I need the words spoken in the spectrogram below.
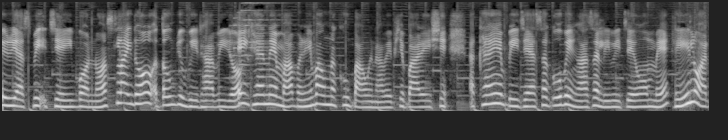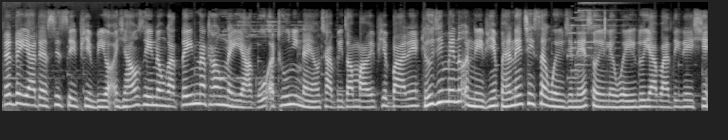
area space အကျယ်ကြီးပေါ့နော် slide door ကိုအသုံးပြုပေးထားပြီးတော့အိတ်ခမ်းထဲမှာဗရင်ပေါက်နှစ်ခုပါဝင်တာပဲဖြစ်ပါတယ်ရှင်အခန်းရဲ့ပေကျ19ပေ54ပေကျယ်ဝန်းမဲ့လေးလွာတက်တက်ရတဲ့စစ်စစ်ဖြစ်ပြီးတော့အယောင်စင်းနှုန်းက3200ကိုအထူးညီနိုင်အောင်ချပေးသွားမှာပဲဖြစ်ပါတယ်လူကြီးမင်းတို့အနေဖြင့်ဗန်းနဲ့ချိတ်ဆက်ဝယ်ယူခြင်းနဲ့ဆိုရင်လည်းဝယ်ယူလို့ရပါသေးတယ်ရှင်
